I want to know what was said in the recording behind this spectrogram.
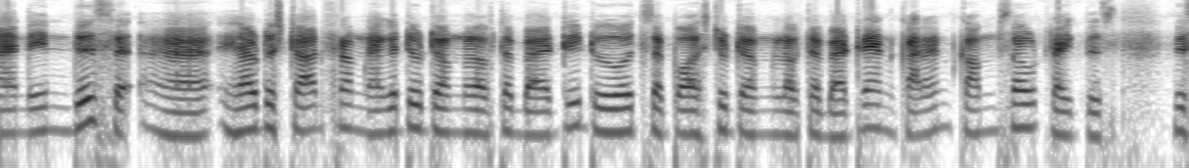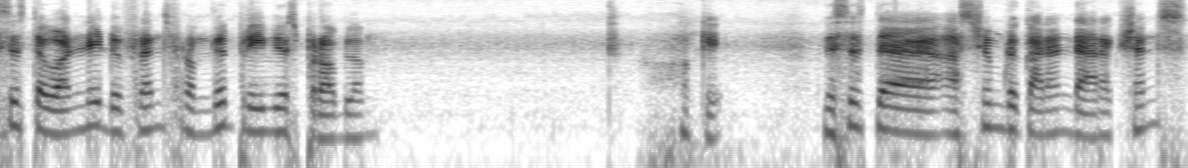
And in this, uh, you have to start from negative terminal of the battery towards the positive terminal of the battery and current comes out like this. This is the only difference from the previous problem. Okay. This is the assumed current directions.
